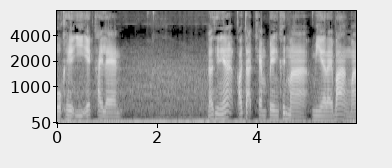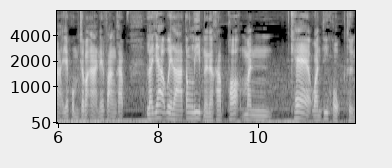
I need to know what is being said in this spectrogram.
OKEX Thailand แล้วทีเนี้ยเขาจัดแคมเปญขึ้นมา มีอะไรบ้างมา เดี๋ยวผมจะมาอ่านให้ฟังครับ ระยะเวลาต้องรีบหน่อยนะครับ เพราะมันแค่วันที่ 6 ถึง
